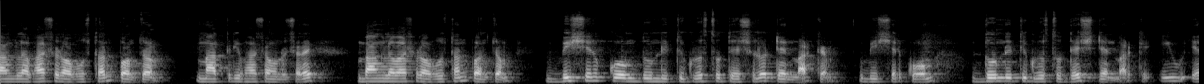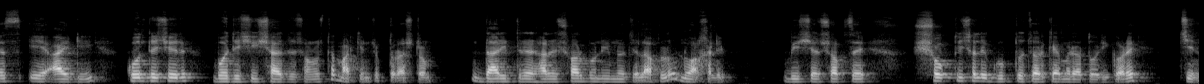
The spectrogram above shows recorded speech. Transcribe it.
বাংলা ভাষার অবস্থান পঞ্চম। মাতৃভাষা অনুসারে বাংলা ভাষার অবস্থান পঞ্চম। বিশ্বের কম দুর্নীতিগ্রস্ত দেশ হলো ডেনমার্ক। বিশ্বের কম দুর্নীতিগ্রস্ত দেশ ডেনমার্ক ইউএসএআইডি কোন দেশের বৈদেশিক সাহায্য সংস্থা মার্কিন যুক্তরাষ্ট্র? দারিদ্র্যের হারের সর্বনিম্ন জেলা হলো নোয়াখালী। বিশ্বের সবচেয়ে শক্তিশালী গুপ্তচর ক্যামেরা তৈরি করে চীন।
